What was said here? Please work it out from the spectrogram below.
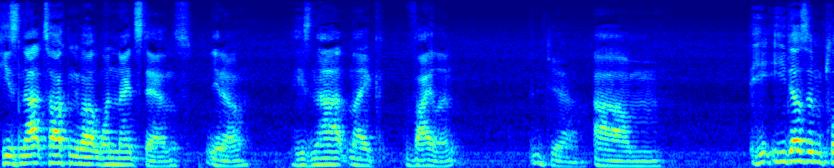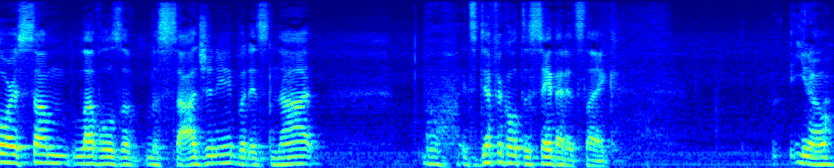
he's not talking about one night stands you know He's not like violent. Yeah. Um, he he does employ some levels of misogyny, but it's not. It's difficult to say that it's like. You know,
